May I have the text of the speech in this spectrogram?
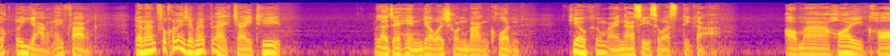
ยกตัวอย่างให้ฟัง ดังนั้นฟูก็เลยจะไม่แปลกใจที่ เราจะเห็นเยาวชนบางคน เที่ยวเครื่องหมายนาซีสวัสติกา เอามาห้อยคอ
